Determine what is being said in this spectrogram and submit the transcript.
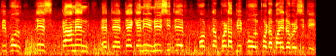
people please come and take any initiative for the people for the biodiversity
